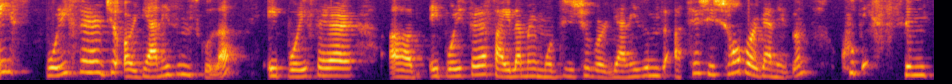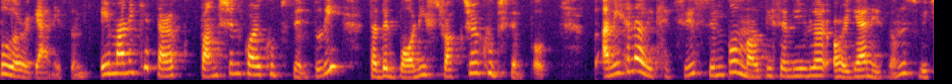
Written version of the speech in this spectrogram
এই পরিফেরার যে অর্গানিজমসগুলা এই পরিফেরার এই পরিফেরা ফাইলামের মধ্যে যেসব অর্গানিজমস আছে, সেই সব অর্গানিজম খুবই সিম্পল অর্গানিজম এর মানে কি? তারা ফাংশন করে খুব সিম্পলি তাদের বডি স্ট্রাকচার খুব সিম্পল আমি এখানে লিখেছি simple multicellular organisms which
